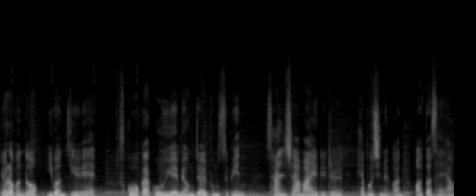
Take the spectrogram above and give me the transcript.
여러분도 이번 기회에 후쿠오카 고유의 명절 풍습인 산샤마이리를 해보시는 건 어떠세요?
